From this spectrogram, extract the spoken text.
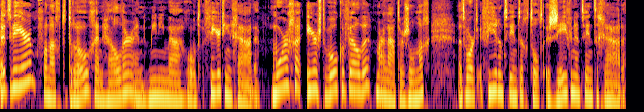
Het weer, vannacht droog en helder en minima rond 14 graden. Morgen eerst wolkenvelden, maar later zonnig. Het wordt 24 tot 27 graden.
